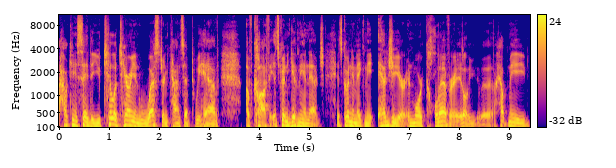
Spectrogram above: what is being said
how can you say the utilitarian Western concept we have of coffee? It's going to give me an edge. It's going to make me edgier and more clever. It'll uh, help me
